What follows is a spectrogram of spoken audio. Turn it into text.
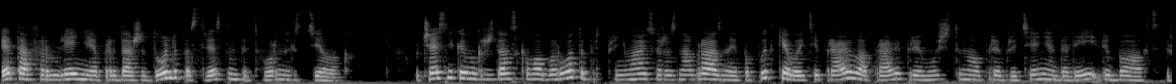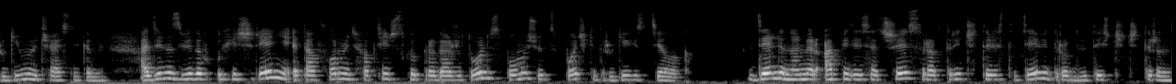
Это оформление продажи доли посредством притворных сделок. Участниками гражданского оборота предпринимаются разнообразные попытки обойти правила о праве преимущественного приобретения долей либо акций другими участниками. Один из видов ухищрений – это оформить фактическую продажу доли с помощью цепочки других сделок. В деле номер А56-43-409-2014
